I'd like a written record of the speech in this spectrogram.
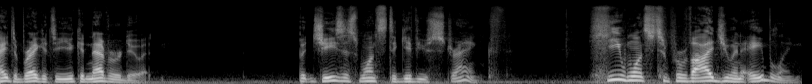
hate to break it to you, you could never do it. But Jesus wants to give you strength. He wants to provide you enabling.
